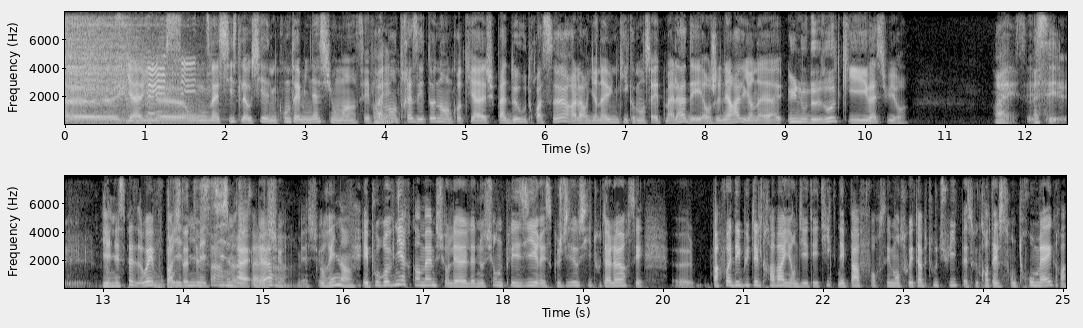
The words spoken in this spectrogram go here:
euh, il y a une, euh, on assiste là aussi à une contamination. hein. C'est vraiment très étonnant quand il y a, je sais pas, deux ou trois sœurs. Alors il y en a une qui commence à être malade et en général il y en a une ou deux autres qui va suivre. Ouais, C'est- il y a une espèce. Oui, vous, Vous parliez de ça, mimétisme Ouais, tout à bien l'heure. sûr, bien sûr. Corinne Et pour revenir quand même sur la, la notion de plaisir, et ce que je disais aussi tout à l'heure, c'est euh, parfois débuter le travail en diététique n'est pas forcément souhaitable tout de suite, parce que quand elles sont trop maigres,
